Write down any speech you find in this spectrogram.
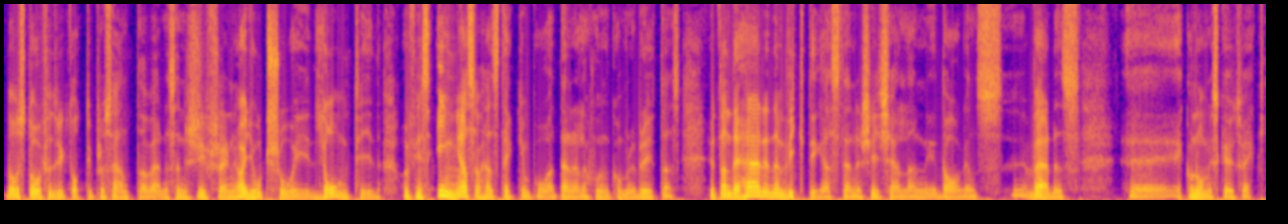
De står för drygt 80 procent av världens energiförsörjning har gjort så i lång tid och det finns inga som helst tecken på att den relationen kommer att brytas. Utan det här är den viktigaste energikällan i dagens eh, världens eh, ekonomiska utveckling.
